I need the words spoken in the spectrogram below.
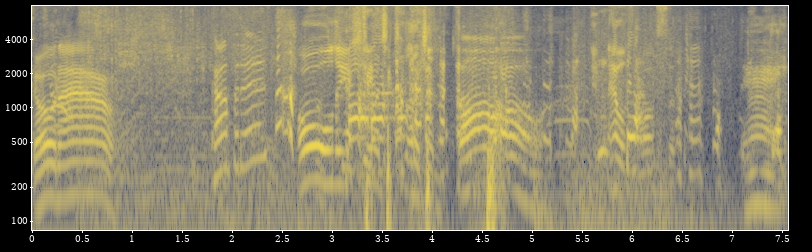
Go now! Confident. Holy shit, explosion! Oh! That was awesome. Dang.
